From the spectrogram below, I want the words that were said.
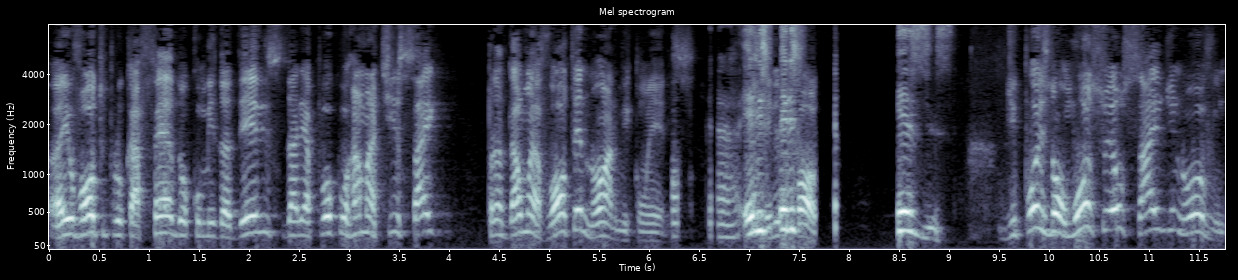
Aí eu volto para o café, dou comida deles, dali a pouco o Ramatiz sai para dar uma volta enorme com eles. É, eles, eles, eles voltam. Vezes. Depois do almoço eu saio de novo.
